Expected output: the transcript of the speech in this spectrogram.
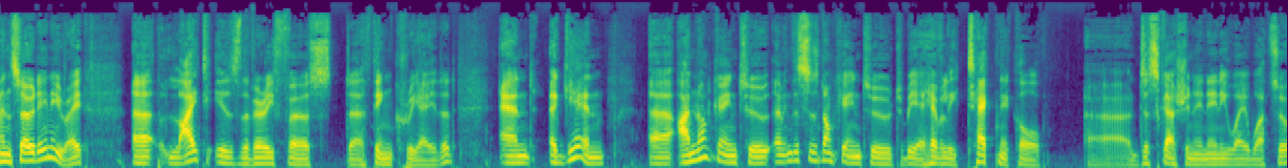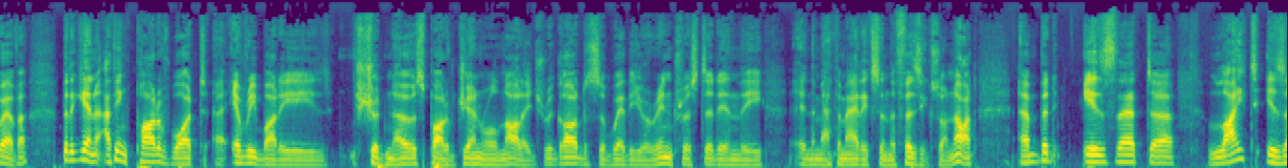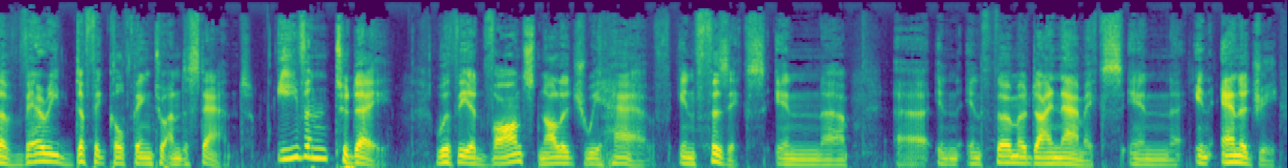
And so, at any rate, uh, light is the very first uh, thing created. And again, uh, I'm not going to, I mean, this is not going to, to be a heavily technical uh, discussion in any way whatsoever. But again, I think part of what uh, everybody should know as part of general knowledge, regardless of whether you're interested in the in the mathematics and the physics or not, um, but is that uh, light is a very difficult thing to understand. Even today, with the advanced knowledge we have in physics, in uh, in in thermodynamics, in in energy,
